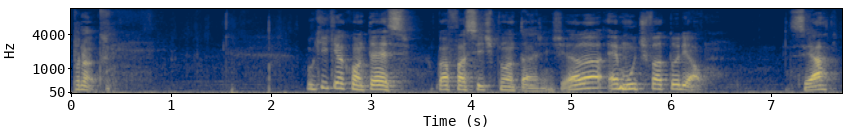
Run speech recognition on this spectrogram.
Pronto. O que, que acontece com a fascite plantar, gente? Ela é multifatorial, certo?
